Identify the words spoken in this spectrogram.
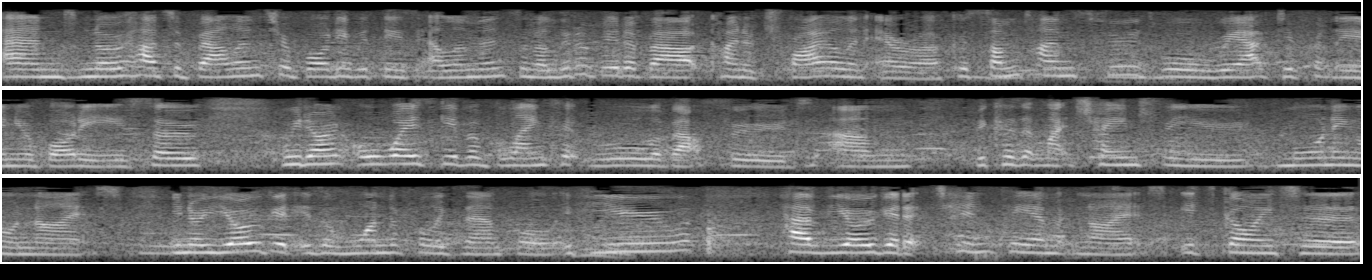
and know how to balance your body with these elements and a little bit about kind of trial and error because sometimes foods will react differently in your body. So we don't always give a blanket rule about food um, because it might change for you morning or night. You know, yogurt is a wonderful example. If you have yogurt at 10 p.m. at night, it's going to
